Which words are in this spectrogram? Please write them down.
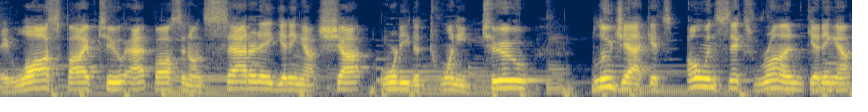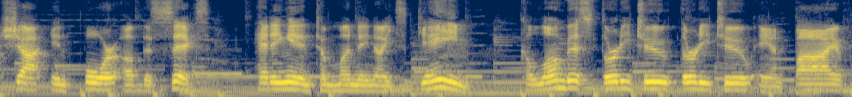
They lost 5 2 at Boston on Saturday, getting outshot 40 to 22. Blue Jackets 0 6 run, getting outshot in four of the six heading into Monday night's game. Columbus 32, 32, and 5.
